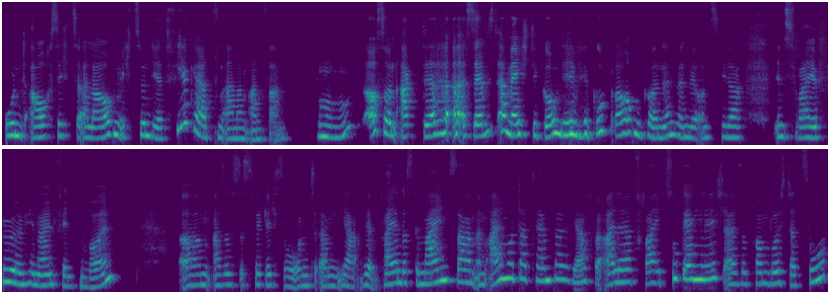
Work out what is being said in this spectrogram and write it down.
und auch sich zu erlauben, ich zünde jetzt vier Kerzen an am Anfang. Mhm. Auch so ein Akt der Selbstermächtigung, den wir gut brauchen können, wenn wir uns wieder ins freie Fühlen hineinfinden wollen. Ähm, also es ist wirklich so. Und ähm, ja, wir feiern das gemeinsam im Allmuttertempel, ja, für alle frei zugänglich. Also komm ruhig dazu.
